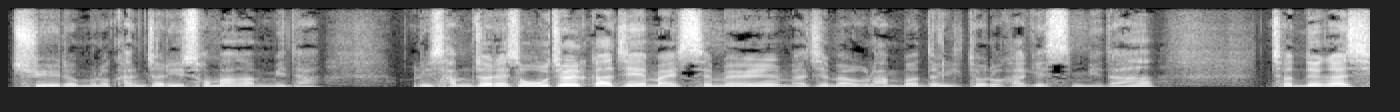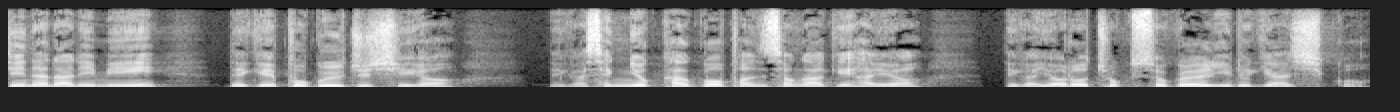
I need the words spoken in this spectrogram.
주의 이름으로 간절히 소망합니다. 우리 3절에서 5절까지의 말씀을 마지막으로 한 번 더 읽도록 하겠습니다. 전능하신 하나님이 내게 복을 주시어 내가 생육하고 번성하게 하여 내가 여러 족속을 이루게 하시고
